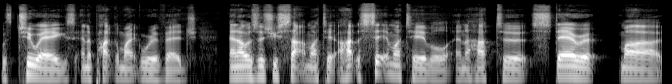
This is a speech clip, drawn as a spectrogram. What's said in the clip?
with two eggs and a pack of microwave veg. And I was literally sat at my table. I had to sit at my table and I had to stare at my.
